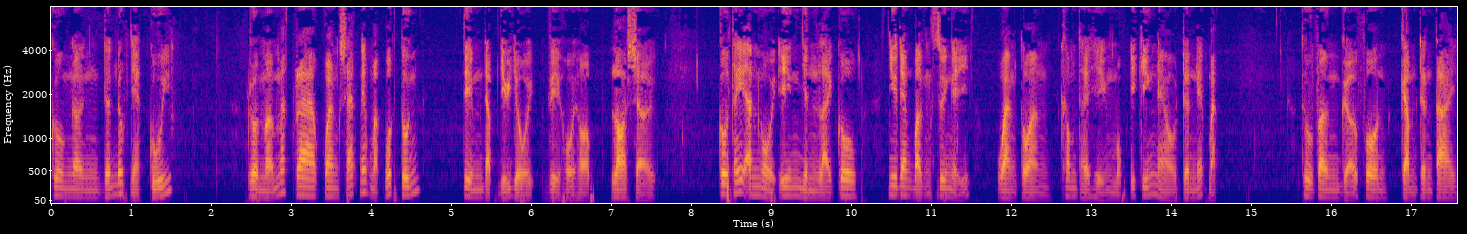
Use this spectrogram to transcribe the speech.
Cô Ngân đến nốt nhạc cuối, rồi mở mắt ra quan sát nét mặt Quốc Tuấn, tim đập dữ dội vì hồi hộp, lo sợ. Cô thấy anh ngồi yên nhìn lại cô, như đang bận suy nghĩ, hoàn toàn không thể hiện một ý kiến nào trên nét mặt. Thu Vân gỡ phone cầm trên tay,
